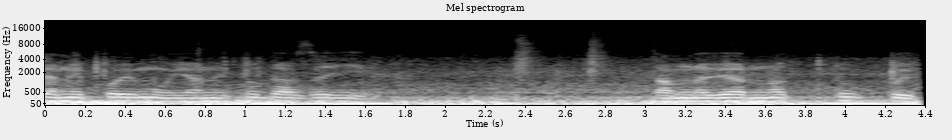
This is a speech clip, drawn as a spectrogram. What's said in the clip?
Я не пойму, я не туди заїхав. Там, наверное, тупик.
